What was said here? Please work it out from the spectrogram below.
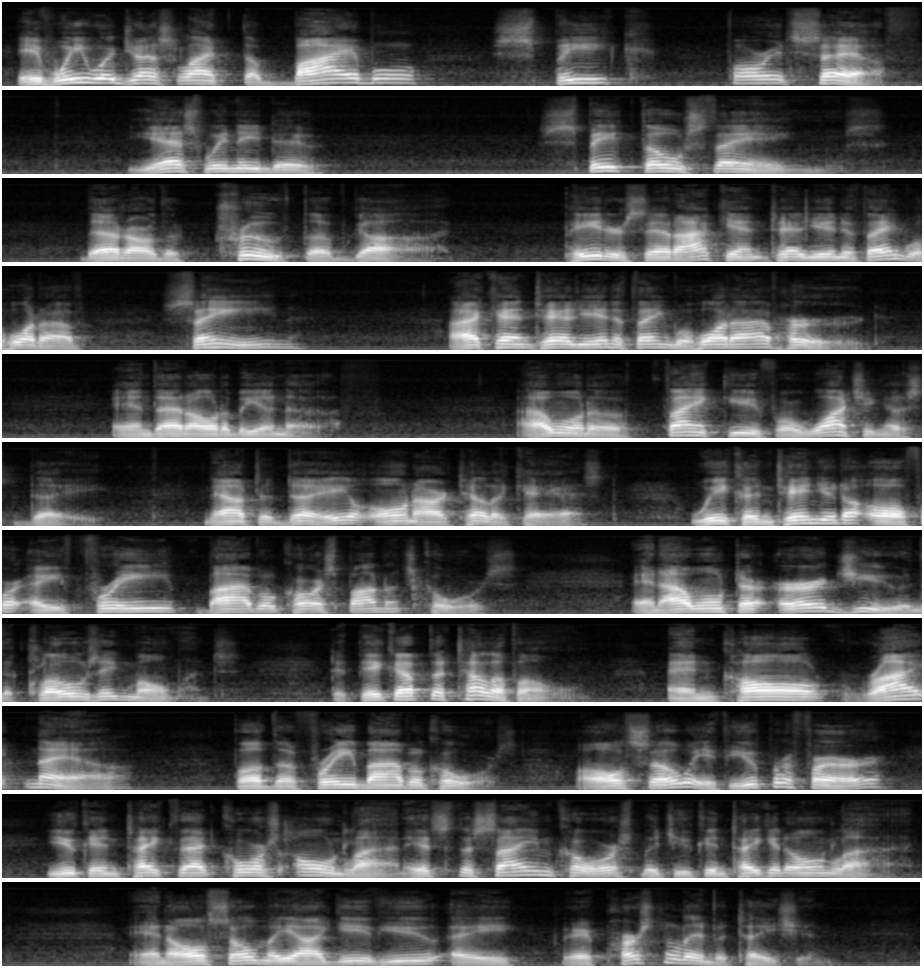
if we would just let the Bible speak for itself. Yes, we need to speak those things that are the truth of God. Peter said, I can't tell you anything but what I've seen. I can't tell you anything but what I've heard. And that ought to be enough. I want to thank you for watching us today. Now, today on our telecast, we continue to offer a free Bible correspondence course, and I want to urge you in the closing moments to pick up the telephone and call right now for the free Bible course. Also, if you prefer, you can take that course online. It's the same course, but you can take it online. And also, may I give you a very personal invitation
